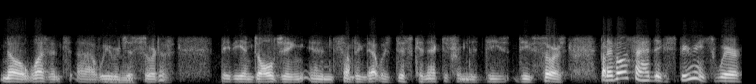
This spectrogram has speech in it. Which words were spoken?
no, it wasn't. Uh, we mm-hmm. were just sort of maybe indulging in something that was disconnected from the deep, deep source. But I've also had the experience where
